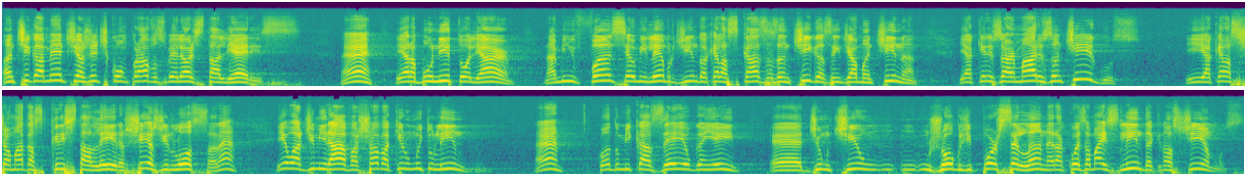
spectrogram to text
Antigamente a gente comprava os melhores talheres, né? E era bonito olhar. Na minha infância eu me lembro de indo aquelas casas antigas em Diamantina e aqueles armários antigos e aquelas chamadas cristaleiras cheias de louça, né? Eu admirava, achava aquilo muito lindo. É? Quando me casei, eu ganhei é, de um tio um, um, um jogo de porcelana, era a coisa mais linda que nós tínhamos.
